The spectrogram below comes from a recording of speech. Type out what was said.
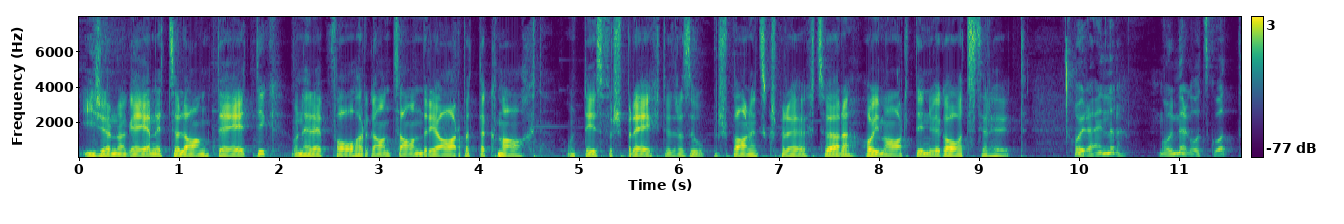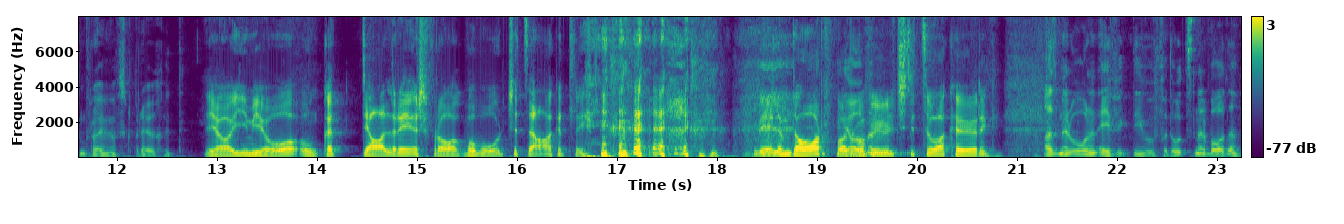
ist er noch gerne nicht so lange tätig und er hat vorher ganz andere Arbeiten gemacht. Und das verspricht wieder ein super spannendes Gespräch zu werden. Hoi Martin, wie geht's dir heute? Hoi Rainer, mal mir geht's gut und freue mich aufs Gespräch heute. Ja, ich mich auch. Und die allererste Frage, wo wohnst du jetzt eigentlich? In welchem Dorf oder ja, wo fühlst du dich zugehörig? Also wir wohnen effektiv auf Verdutzner Boden,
